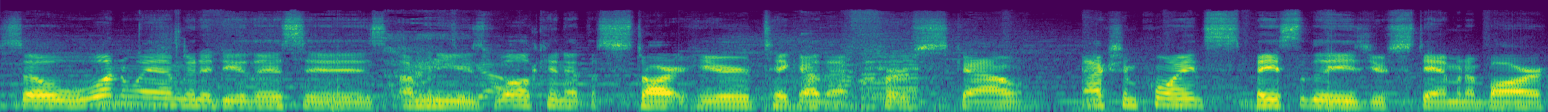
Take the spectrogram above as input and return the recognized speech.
So one way I'm going to do this is I'm going to use Welkin at the start here, take out that first scout. Action points basically is your stamina bar.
